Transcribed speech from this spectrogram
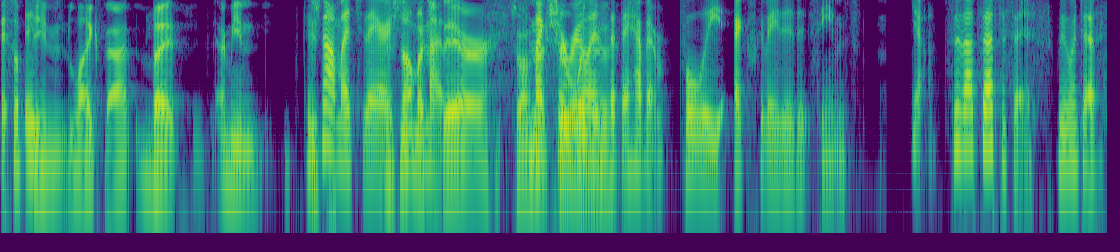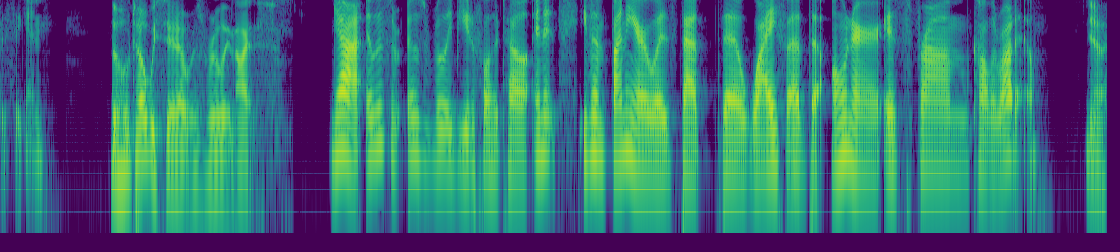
It- something like that but i mean There's not much there. there's It's not much some, there so i'm not extra sure where ruins the, that they haven't fully excavated, it seems. Yeah. So that's Ephesus. We went to Ephesus again. the hotel we stayed at was really nice Yeah, it was it was a really beautiful hotel. And it even funnier was that the wife of the owner is from Colorado. yeah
